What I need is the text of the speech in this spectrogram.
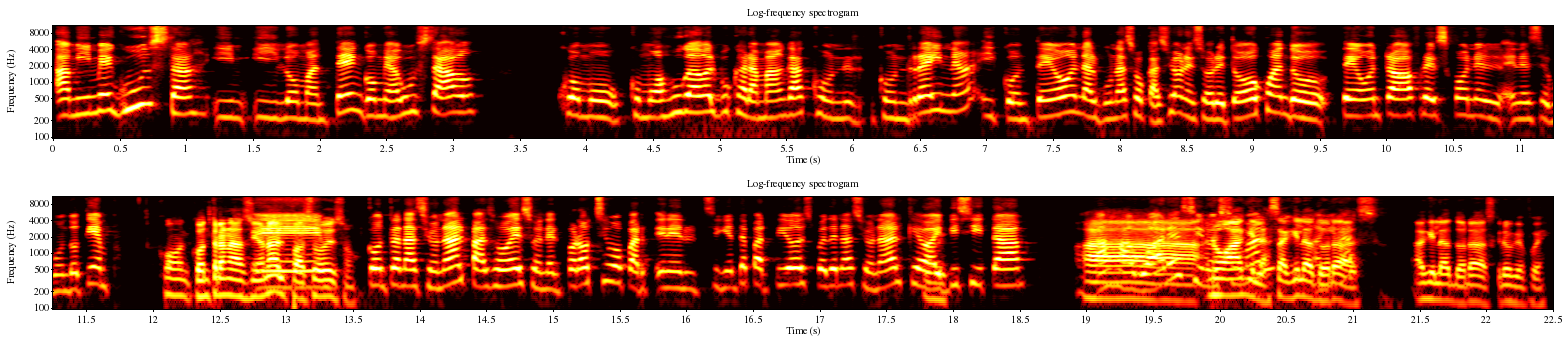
a mí me gusta y, y lo mantengo, me ha gustado como, como ha jugado el Bucaramanga con, con Reina y con Teo en algunas ocasiones, sobre todo cuando Teo entraba fresco en el, en el segundo tiempo. Con, contra Nacional pasó eh, eso. Contra Nacional pasó eso. En el próximo en el siguiente partido después de Nacional, que va y visita a, Jaguares. no, Águilas, Águilas Doradas. Águilas Doradas, creo que fue.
